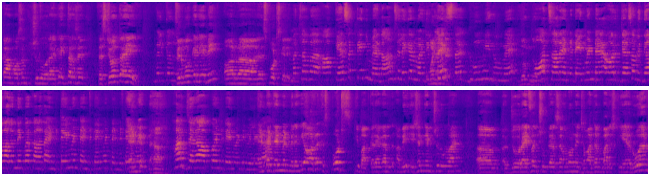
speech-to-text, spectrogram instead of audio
का मौसम शुरू हो रहा है कि एक तरह से फेस्टिवल तो है ही। बिल्कुल। फ़िल्मों के लिए भी और स्पोर्ट्स के लिए मतलब आप कह सकते हैं कि मैदान से लेकर मल्टीप्लेक्स तक धूम ही धूम। बहुत सारा एंटरटेनमेंट है और जैसा विद्या बालन ने एक बार कहा था एंटरटेनमेंट एंटरटेनमेंट एंटरटेनमेंट हाँ। हर जगह आपको एंटरटेनमेंट ही मिलेगा। एंटरटेनमेंट मिलेगी और स्पोर्ट्स की बात करें अगर अभी एशियन गेम शुरू हुआ है जो राइफल शूटर्स हैं उन्होंने झमाझम बारिश की है रोअर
